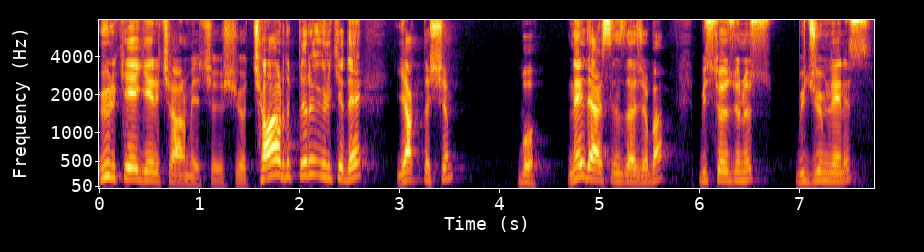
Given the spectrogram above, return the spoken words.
ülkeye geri çağırmaya çalışıyor. Çağırdıkları ülkede yaklaşım bu. Ne dersiniz acaba? Bir sözünüz, bir cümleniz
